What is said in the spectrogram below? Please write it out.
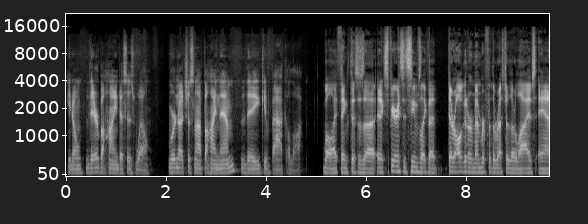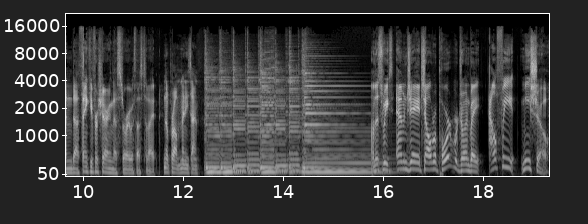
you know, they're behind us as well. We're not just not behind them, they give back a lot. Well, I think this is a, an experience. It seems like that they're all going to remember for the rest of their lives. And uh, thank you for sharing that story with us tonight. No problem. Anytime. On this week's MJHL report, we're joined by Alfie Michaud,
